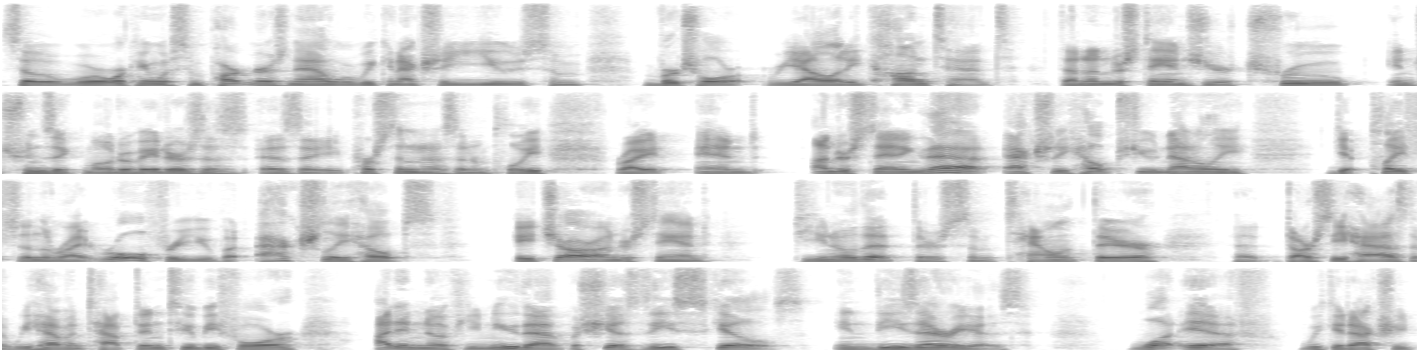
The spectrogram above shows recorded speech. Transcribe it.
So we're working with some partners now where we can actually use some virtual reality content that understands your true intrinsic motivators as, as a person and as an employee, right? And understanding that actually helps you not only get placed in the right role for you, but actually helps HR understand, do you know that there's some talent there that Darcy has that we haven't tapped into before? I didn't know if you knew that, but she has these skills in these areas. What if we could actually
